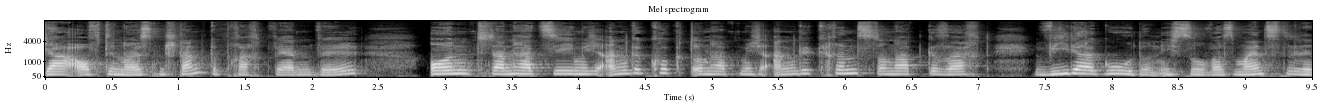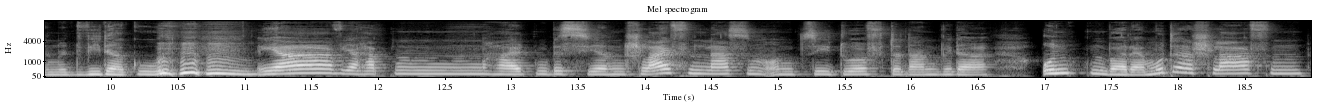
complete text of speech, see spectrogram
ja auf den neuesten Stand gebracht werden will. Und dann hat sie mich angeguckt und hat mich angegrinst und hat gesagt, wieder gut. Und ich so, was meinst du denn mit wieder gut? ja, wir hatten halt ein bisschen schleifen lassen und sie durfte dann wieder unten bei der Mutter schlafen.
